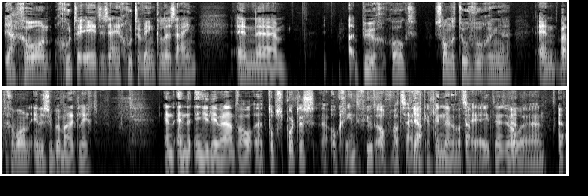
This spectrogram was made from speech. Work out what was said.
ja, gewoon goed te eten zijn, goed te winkelen zijn. En puur gekookt, zonder toevoegingen... en wat gewoon in de supermarkt ligt. En, en, en, jullie hebben een aantal uh, topsporters uh, ook geïnterviewd... over wat zij ja. lekker vinden en wat ja. zij eten en zo. Ja. Uh, ja.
